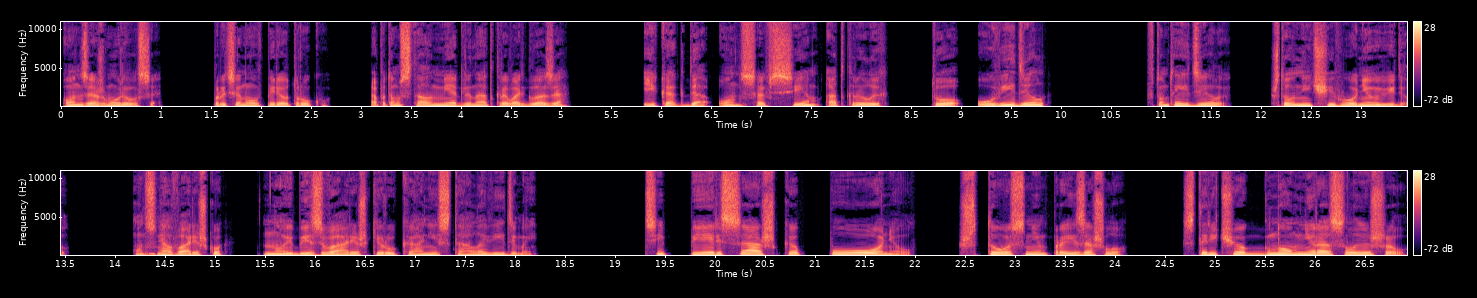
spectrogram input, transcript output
Он зажмурился, протянул вперед руку, а потом стал медленно открывать глаза. И когда он совсем открыл их, то увидел... В том-то и дело, что он ничего не увидел. Он снял варежку, но и без варежки рука не стала видимой. Теперь Сашка понял, что с ним произошло. Старичок-гном не расслышал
